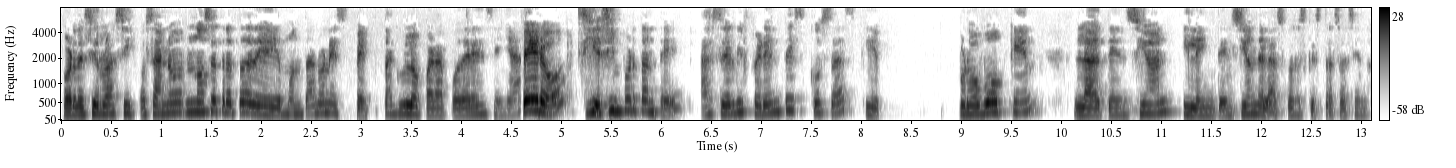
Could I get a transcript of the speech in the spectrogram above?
por decirlo así. O sea, no, no se trata de montar un espectáculo para poder enseñar, pero sí es importante hacer diferentes cosas que provoquen la atención y la intención de las cosas que estás haciendo,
